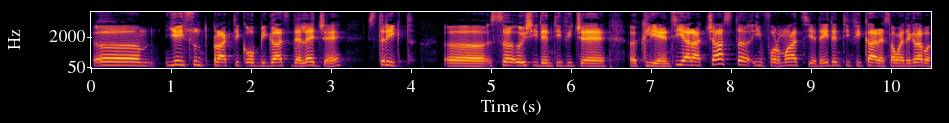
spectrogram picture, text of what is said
um, ei sunt practic obligați de lege strict Uh, să își identifice uh, clienții, iar această informație de identificare sau mai degrabă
